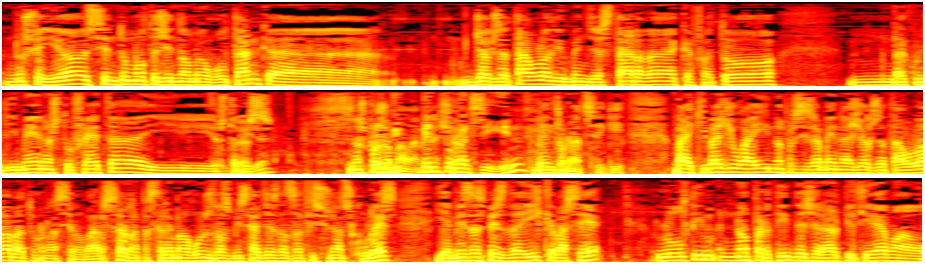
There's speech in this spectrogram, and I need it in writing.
No sé, jo sento molta gent del meu voltant que jocs de taula, diumenges tarda, cafetó, recolliment, estufeta i, ostres, no es posa Ben- malament ben això. tornat siguin. Ben tornat sigui. Va, qui va jugar ahir no precisament a Jocs de Taula va tornar a ser el Barça, repassarem alguns dels missatges dels aficionats culers i a més després d'ahir que va ser l'últim no partit de Gerard Piqué amb el...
